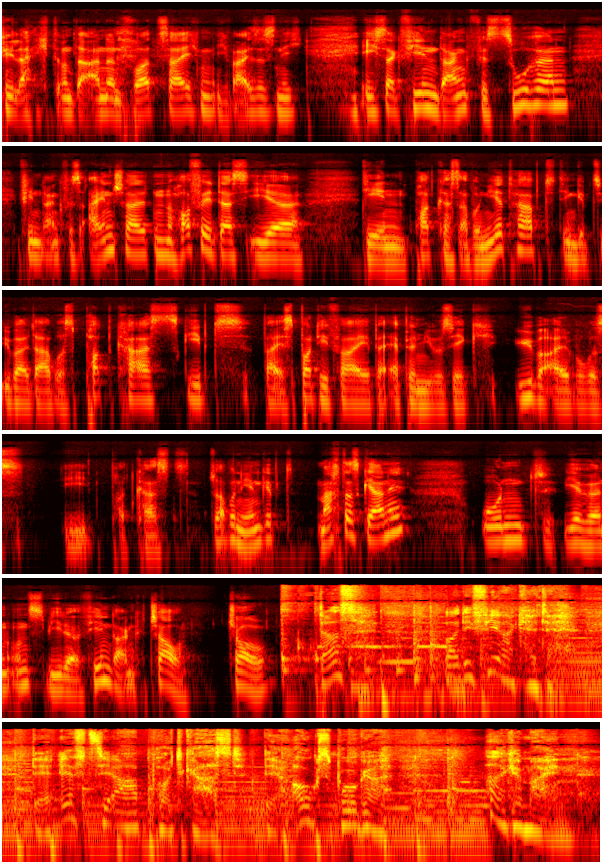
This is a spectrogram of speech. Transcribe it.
vielleicht unter anderen Vorzeichen, ich weiß es nicht. Ich sage vielen Dank fürs Zuhören, vielen Dank fürs Einschalten. Hoffe, dass ihr den Podcast abonniert habt. Den gibt es überall da, wo es Podcasts gibt, bei Spotify, bei Apple Music, überall, wo es die Podcasts zu abonnieren gibt. Macht das gerne und wir hören uns wieder. Vielen Dank. Ciao. Ciao. Das war die Viererkette, der FCA-Podcast der Augsburger Allgemein.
